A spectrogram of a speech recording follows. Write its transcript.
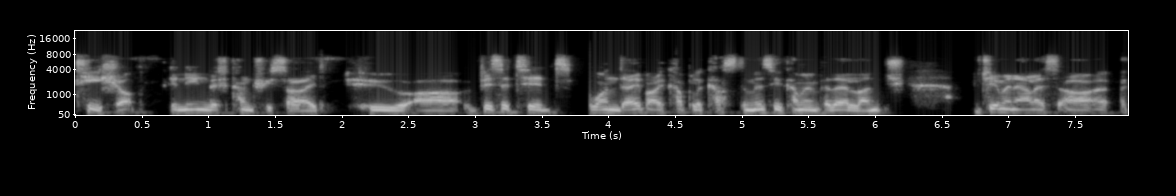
tea shop in the English countryside, who are visited one day by a couple of customers who come in for their lunch. Jim and Alice are a,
